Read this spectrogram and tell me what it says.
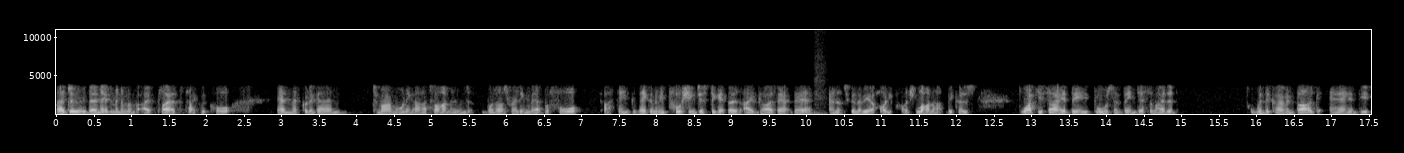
They do. They need a minimum of eight players to take the court, and they've got a game tomorrow morning our time. And what I was reading about before, I think they're going to be pushing just to get those eight guys out there, and it's going to be a hodgepodge lineup because, like you say, the Bulls have been decimated with the COVID bug, and it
